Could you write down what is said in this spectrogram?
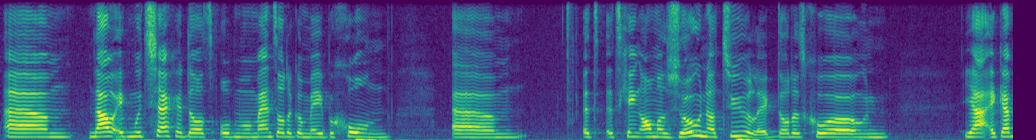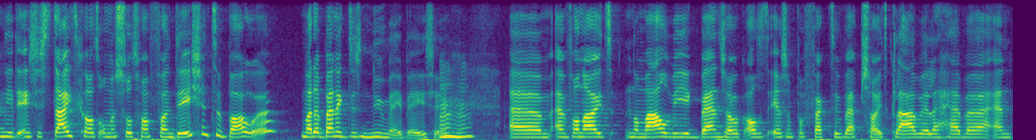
Ehm, nou, ik moet zeggen dat op het moment dat ik ermee begon... ehm, het, het ging allemaal zo natuurlijk dat het gewoon... Ja, ik heb niet eens eens tijd gehad om een soort van foundation te bouwen. Maar daar ben ik dus nu mee bezig. mhm. Ehm, en vanuit normaal wie ik ben, zou ik altijd eerst een perfecte website klaar willen hebben. En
